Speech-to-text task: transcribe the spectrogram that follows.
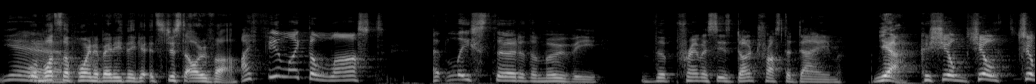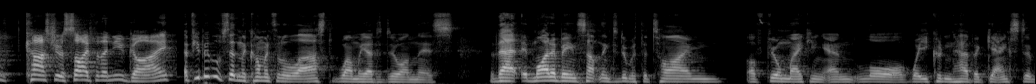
Yeah. well, what's the point of anything? It's just over. I feel like the last, at least third of the movie, the premise is don't trust a dame Yeah, because she'll she'll she'll cast you aside for the new guy. A few people have said in the comments of the last one we had to do on this that it might have been something to do with the time of filmmaking and law where you couldn't have a gangster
